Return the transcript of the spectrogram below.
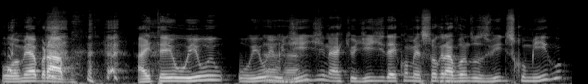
O homem é brabo. Aí tem o Will, o Will e o. Didi, né? Que o Didi daí começou gravando os vídeos comigo,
